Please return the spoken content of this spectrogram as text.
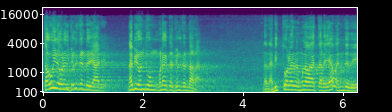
தவிர உனக்கு சொல்லி தந்தது யாரு? நபி வந்து உன் உனக்கு சொல்லி தந்தாரா? அதான் நபித்தோழர் மூலமாத்தலையா வந்தது?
